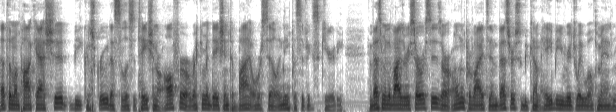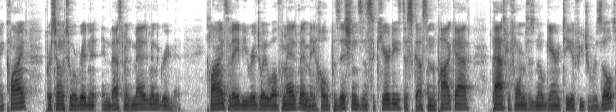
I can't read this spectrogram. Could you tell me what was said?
Nothing on the podcast should be construed as solicitation or offer or recommendation to buy or sell any specific security. Investment advisory services are only provided to investors who become AB Ridgeway Wealth Management clients pursuant to a written investment management agreement. Clients of AB Ridgeway Wealth Management may hold positions in securities discussed in the podcast. Past performance is no guarantee of future results.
